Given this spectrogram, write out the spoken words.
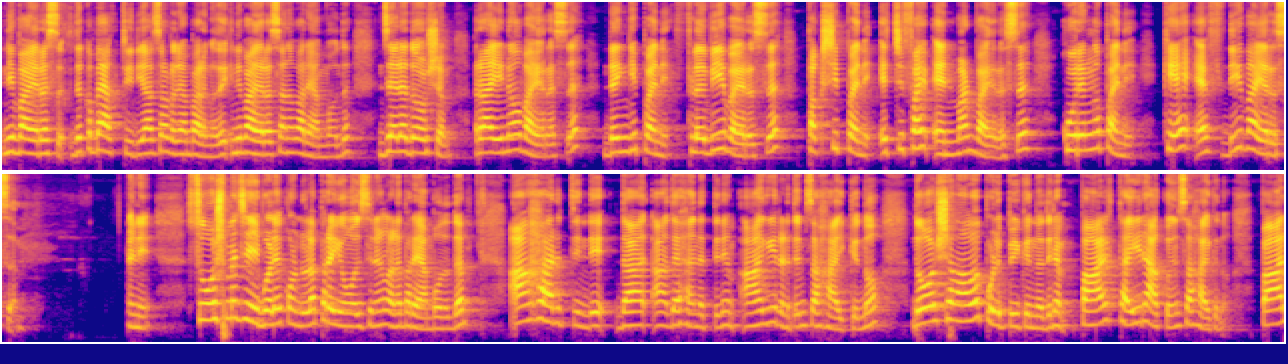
ഇനി വൈറസ് ഇതൊക്കെ ബാക്ടീരിയാസാണോ ഞാൻ പറഞ്ഞത് ഇനി വൈറസ് ആണ് പറയാൻ പോകുന്നത്. ജലദോഷം റൈനോ വൈറസ് ഡെങ്കിപ്പനി ഫ്ലവി വൈറസ് പക്ഷിപ്പനി H five N one virus കുരങ്ങുപനി കെ എഫ് ഡി വൈറസ് ഇനി സൂക്ഷ്മജീവികളെ കൊണ്ടുള്ള പ്രയോജനങ്ങളാണ് പറയാൻ പോകുന്നത്. ആഹാരത്തിന്റെ ദഹനത്തിനും ആകിരണത്തിനും സഹായിക്കുന്നു. ദോഷമാവ് പുളിപ്പിക്കുന്നതിനും പാൽ തൈരാക്കുന്നതിനും സഹായിക്കുന്നു. പാൽ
